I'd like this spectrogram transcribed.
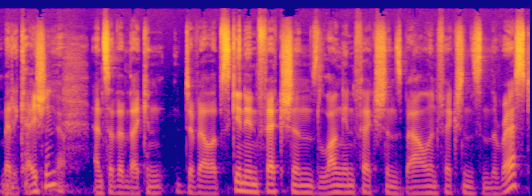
medication. Yeah. And so then they can develop skin infections, lung infections, bowel infections, and the rest.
